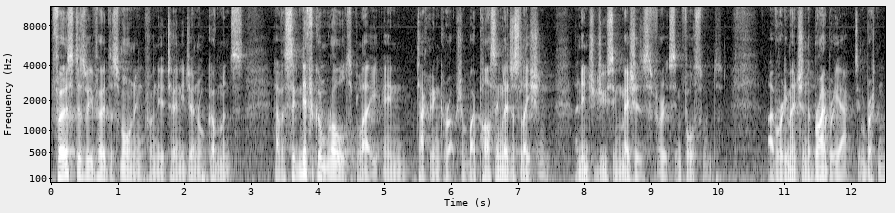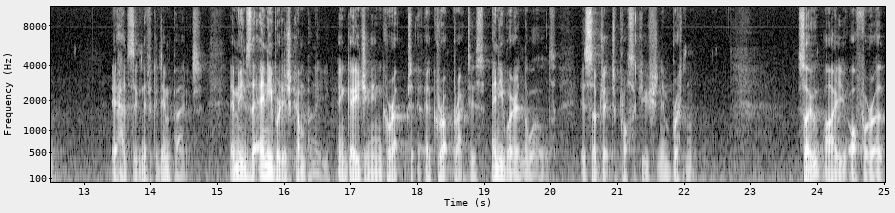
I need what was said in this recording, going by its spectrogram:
First, as we've heard this morning from the Attorney General, governments have a significant role to play in tackling corruption by passing legislation and introducing measures for its enforcement. I've already mentioned the Bribery Act in Britain. It had significant impact. It means that any British company engaging in corrupt, uh, corrupt practice anywhere in the world is subject to prosecution in Britain. So I offer a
